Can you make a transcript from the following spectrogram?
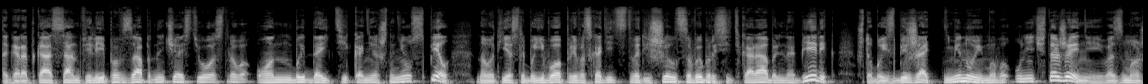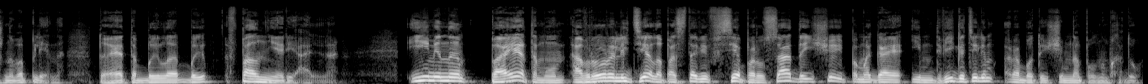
До городка Сан-Филиппо в западной части острова он бы дойти, конечно, не успел, но вот если бы его превосходительство решился выбросить корабль на берег, чтобы избежать неминуемого уничтожения и возможного плена, то это было бы вполне реально. Именно Поэтому «Аврора» летела, поставив все паруса, да еще и помогая им двигателям, работающим на полном ходу.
